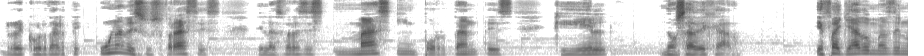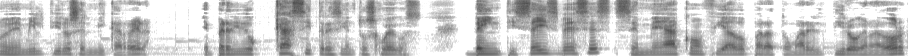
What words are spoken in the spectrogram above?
recordarte una de sus frases, de las frases más importantes que él nos ha dejado. He fallado más de 9000 tiros en mi carrera. He perdido casi 300 juegos. 26 veces se me ha confiado para tomar el tiro ganador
